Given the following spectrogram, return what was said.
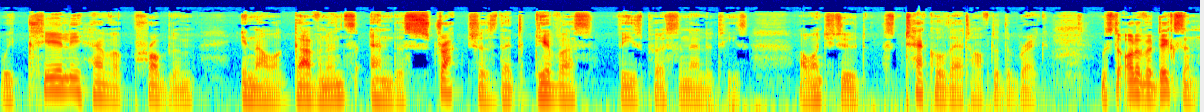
we clearly have a problem in our governance and the structures that give us these personalities. I want you to tackle that after the break. Mr. Oliver Dickson,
